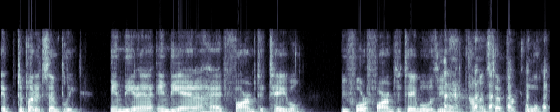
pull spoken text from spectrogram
it, to put it simply, Indiana Indiana had farm to table before farm to table was even a concept or tool.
